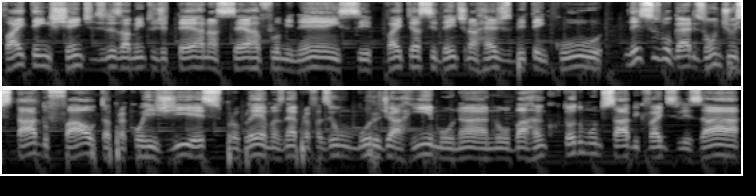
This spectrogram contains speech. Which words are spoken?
vai ter enchente, deslizamento de terra na Serra Fluminense, vai ter acidente na Regis Bittencourt. Nesses lugares onde o Estado falta para corrigir esses problemas, né, para fazer um muro de arrimo na, no barranco que todo mundo sabe que vai deslizar,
